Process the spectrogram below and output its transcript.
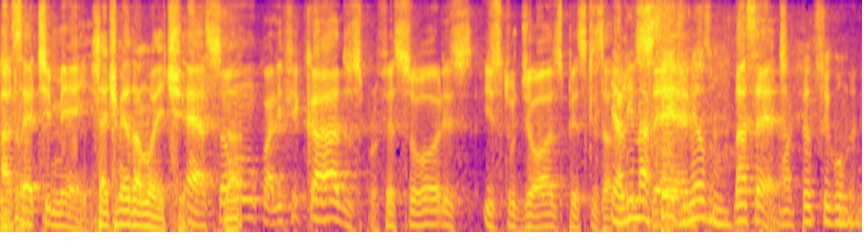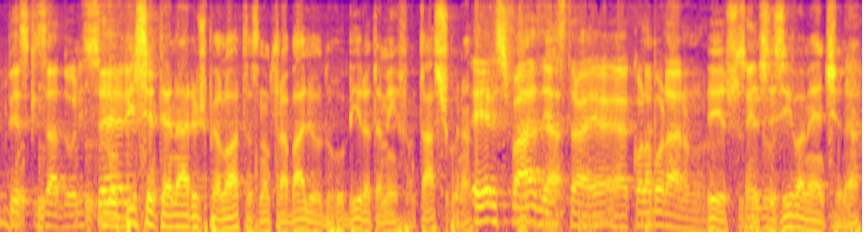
Às sete e meia. Sete e meia da noite. É, são tá. qualificados, professores, estudiosos, pesquisadores. É ali na sérios, sede mesmo? Na sede. Uma Pedro II. Ali. Pesquisadores sérios. No Bicentenário de Pelotas, no trabalho do Rubira também fantástico, né? Eles fazem, é, eles é, colaboraram. Isso, decisivamente, dúvida. né?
